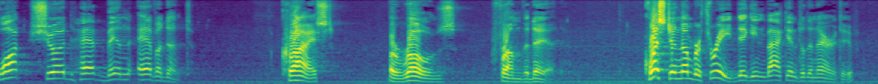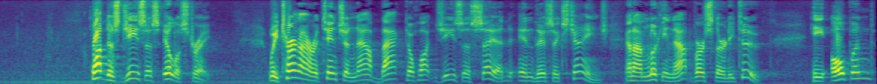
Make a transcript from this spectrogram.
what should have been evident? Christ arose from the dead. Question number three, digging back into the narrative. What does Jesus illustrate? We turn our attention now back to what Jesus said in this exchange. And I'm looking now at verse 32. He opened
